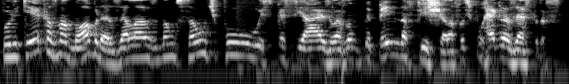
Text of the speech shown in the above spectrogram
Porque que as manobras, elas não são, tipo, especiais, elas não dependem da ficha, elas são, tipo, regras extras.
